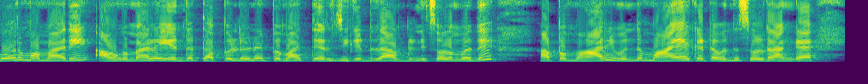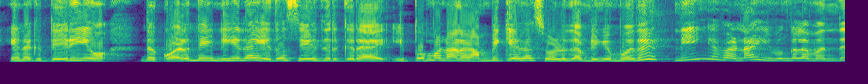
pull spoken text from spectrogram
போருமா மாதிரி அவங்க மேலே எந்த தப்பு இல்லைன்னு இப்போ மாதிரி தெரிஞ்சுக்கிட்டு தான் அப்படின்னு சொல்லும்போது அப்போ மாறி வந்து மாயா கிட்ட வந்து சொல்கிறாங்க எனக்கு தெரியும் இந்த குழந்தைய நீ தான் ஏதோ செய்திருக்கிற. இப்பவும் நான் நம்பிக்கையாக தான் சொல்லுது அப்படிங்கும்போது நீங்கள் வேணால் இவங்கள வந்து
